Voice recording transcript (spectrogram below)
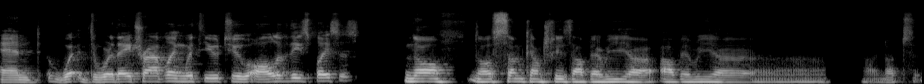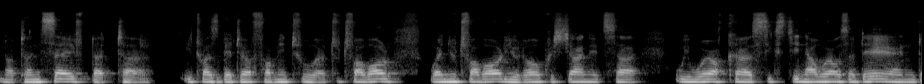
And were they traveling with you to all of these places? No, no. Some countries are very uh, are very uh, not not unsafe, but uh, it was better for me to uh, to travel. When you travel, you know, Christian, it's uh, we work uh, 16 hours a day, and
